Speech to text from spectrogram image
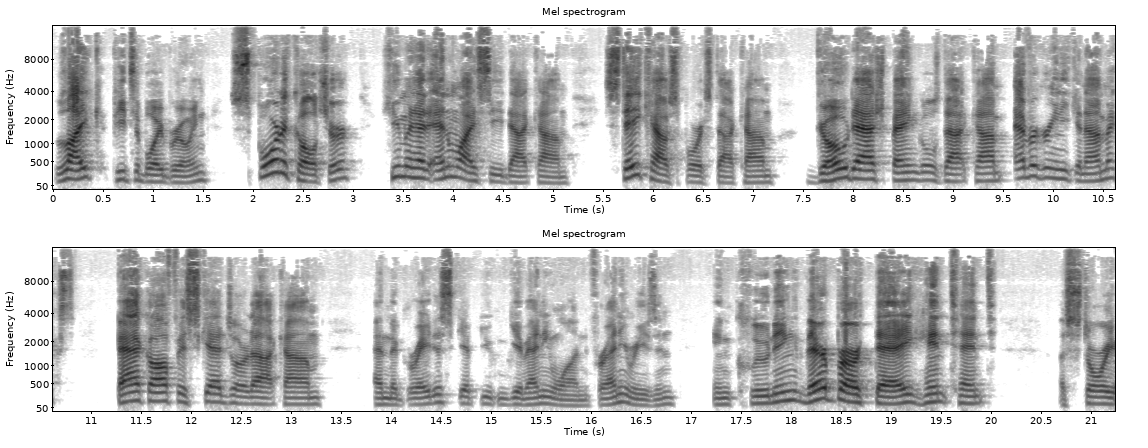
like Pizza Boy Brewing, Sporticulture, HumanHeadNYC.com, SteakhouseSports.com, Go-Bengals.com, Evergreen Economics, BackOfficeScheduler.com, and the greatest gift you can give anyone for any reason, including their birthday, hint, hint, a story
